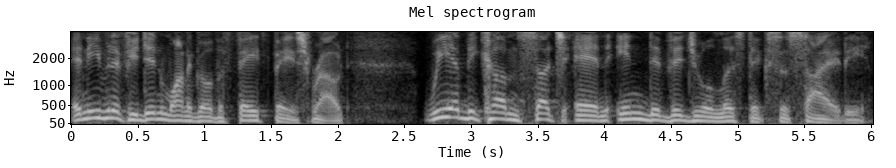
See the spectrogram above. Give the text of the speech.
and even if you didn't want to go the faith-based route, we have become such an individualistic society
